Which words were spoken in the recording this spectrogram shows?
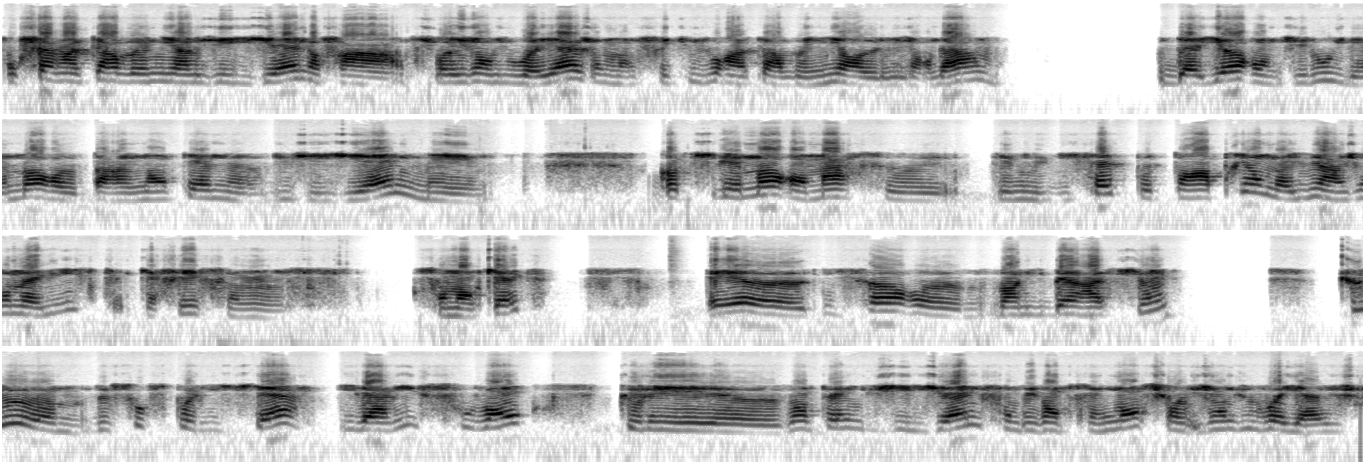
pour faire intervenir le GIGN, enfin, sur les gens du voyage, on en fait toujours intervenir euh, les gendarmes. D'ailleurs, Angelo, il est mort euh, par une antenne euh, du GIGN, mais quand il est mort en mars euh, 2017, peu de temps après, on a eu un journaliste qui a fait son, son enquête. Et il sort dans Libération que, de sources policières, il arrive souvent que les antennes du GIGN font des entraînements sur les gens du voyage.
